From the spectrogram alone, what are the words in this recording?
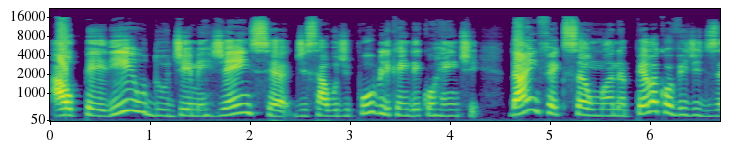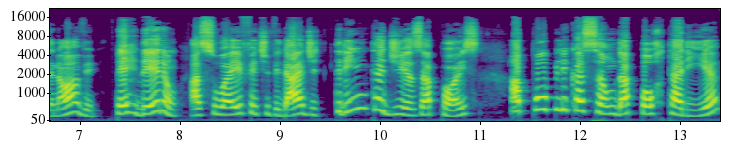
ao período de emergência de saúde pública em decorrente da infecção humana pela Covid-19 perderam a sua efetividade 30 dias após a publicação da portaria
